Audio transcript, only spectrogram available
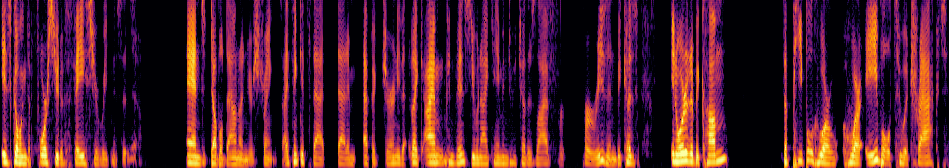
is going to force you to face your weaknesses Yeah. and double down on your strengths. I think it's that that epic journey that like I'm convinced you and I came into each other's lives for for a reason because in order to become the people who are who are able to attract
